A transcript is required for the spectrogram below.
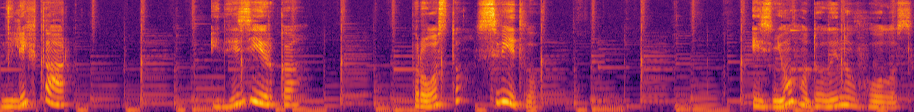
Не ліхтар і не зірка, просто світло. І з нього долинув голос.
